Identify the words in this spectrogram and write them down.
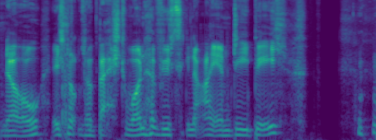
no, it's not the best one. Have you seen IMDb?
